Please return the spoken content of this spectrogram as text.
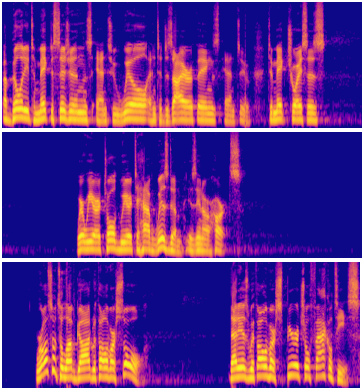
ability to make decisions and to will and to desire things and to, to make choices. Where we are told we are to have wisdom is in our hearts. We're also to love God with all of our soul. That is, with all of our spiritual faculties.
